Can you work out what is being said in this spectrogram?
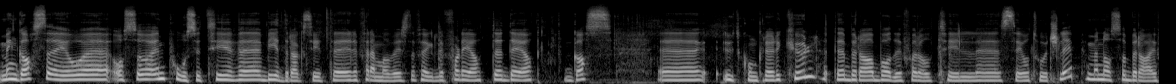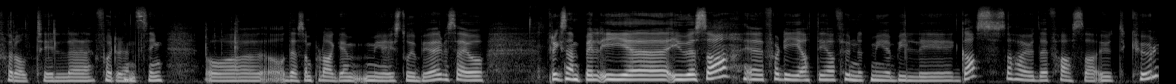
Men gass er jo også en positiv bidragsyter fremover, selvfølgelig. For det at gass utkonkurrere kull. Det er bra både i forhold til eh, CO2-utslipp, men også bra i forhold til eh, forurensning og, og det som plager mye i storbyer. Vi ser jo F.eks. I, i USA, fordi at de har funnet mye billig gass, så har jo det fasa ut kull.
